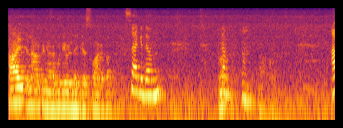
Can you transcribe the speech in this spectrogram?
ഹായ് എല്ലാവർക്കും ഞങ്ങളുടെ പുതിയ വീട്ടിലേക്ക് സ്വാഗതം. സ്വാഗതം. അവ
